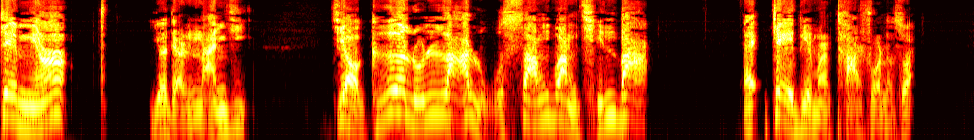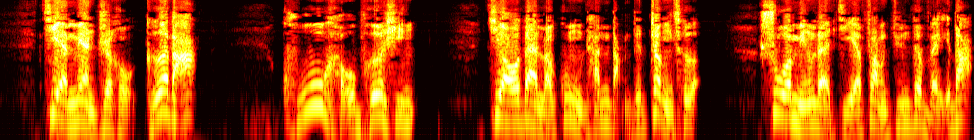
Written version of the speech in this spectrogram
这名儿有点难记，叫格伦拉鲁桑旺秦巴。哎，这地方他说了算。见面之后，格达苦口婆心交代了共产党的政策，说明了解放军的伟大，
